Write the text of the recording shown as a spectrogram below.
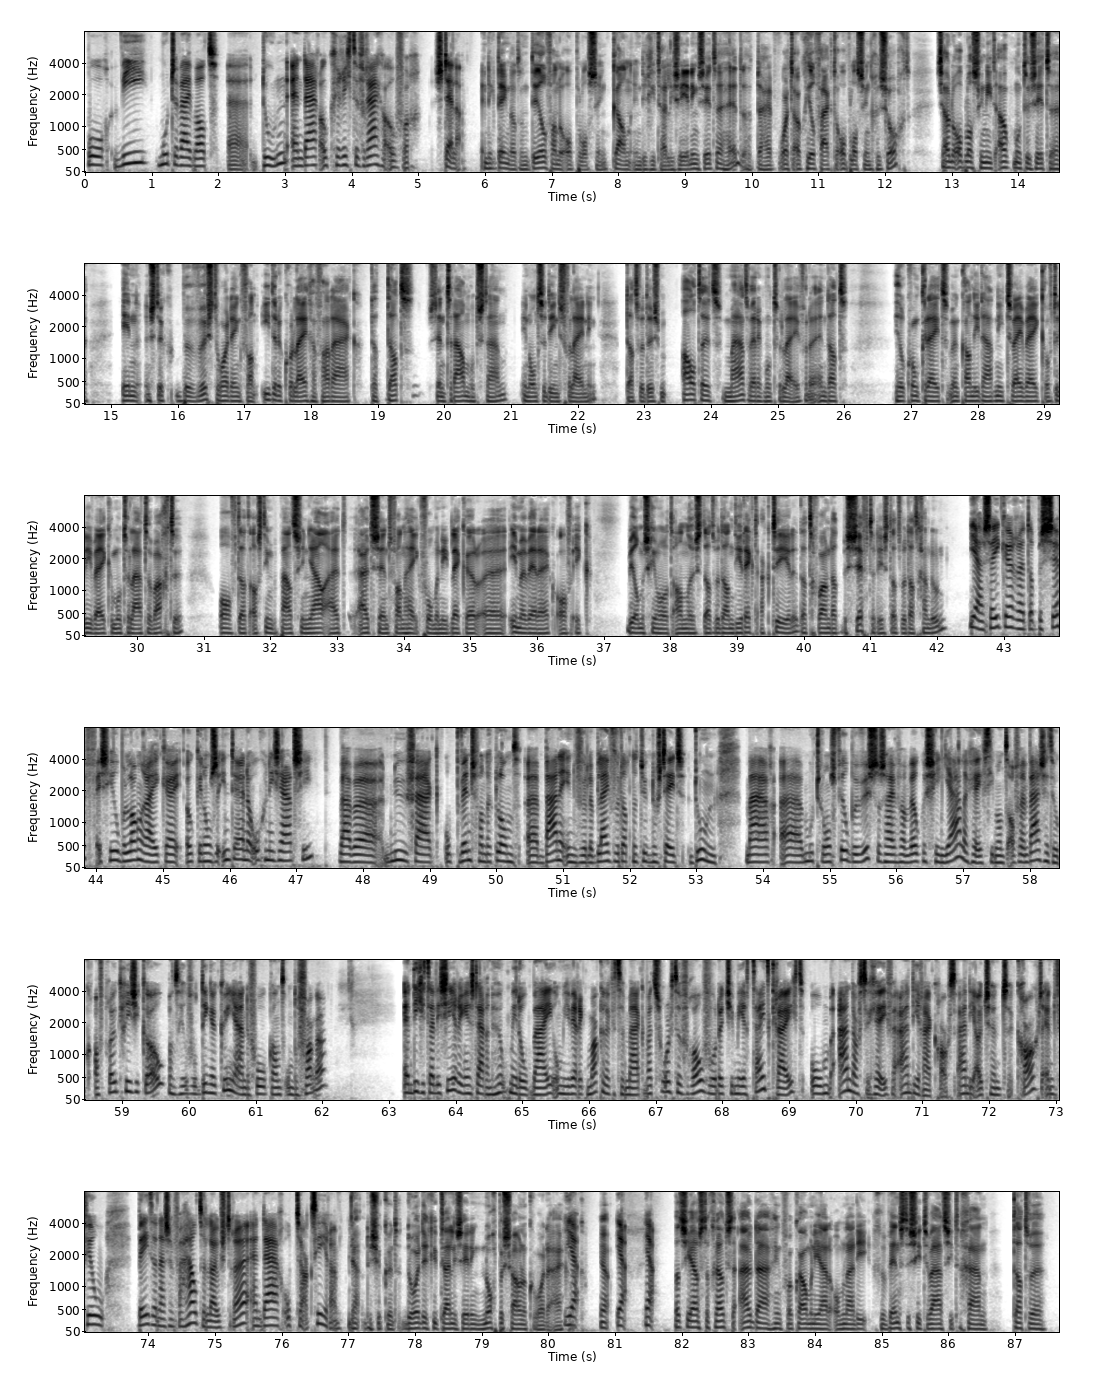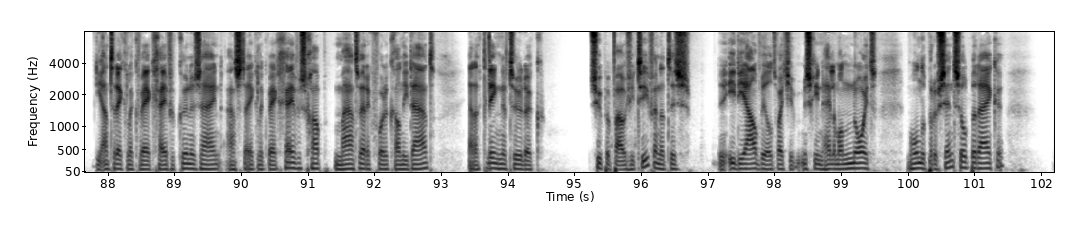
voor wie moeten wij wat uh, doen en daar ook gerichte vragen over stellen. En ik denk dat een deel van de oplossing kan in digitalisering zitten. Hè? Daar wordt ook heel vaak de oplossing gezocht. Zou de oplossing niet ook moeten zitten in een stuk bewustwording van iedere collega van Raak dat dat centraal moet staan in onze dienstverlening. Dat we dus altijd maatwerk moeten leveren en dat heel concreet we een kandidaat niet twee weken of drie weken moeten laten wachten. Of dat als die een bepaald signaal uit, uitzendt van hey, ik voel me niet lekker uh, in mijn werk of ik wil misschien wel wat anders, dat we dan direct acteren. Dat gewoon dat besef er is dat we dat gaan doen. Ja, zeker. Dat besef is heel belangrijk, ook in onze interne organisatie. Waar we nu vaak op wens van de klant uh, banen invullen, blijven we dat natuurlijk nog steeds doen. Maar uh, moeten we ons veel bewuster zijn van welke signalen geeft iemand af en waar zit ook afbreukrisico? Want heel veel dingen kun je aan de voorkant ondervangen. En digitalisering is daar een hulpmiddel bij om je werk makkelijker te maken. Maar het zorgt er vooral voor dat je meer tijd krijgt om aandacht te geven aan die raakkracht, aan die uitzendkracht. En veel beter naar zijn verhaal te luisteren en daarop te acteren. Ja, dus je kunt door digitalisering nog persoonlijker worden eigenlijk. Ja, ja, ja. ja. Wat zie jij als de grootste uitdaging voor komende jaren om naar die gewenste situatie te gaan dat we die aantrekkelijk werkgever kunnen zijn, aanstekelijk werkgeverschap, maatwerk voor de kandidaat? Ja, dat klinkt natuurlijk super positief en dat is een ideaalbeeld wat je misschien helemaal nooit 100% zult bereiken.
